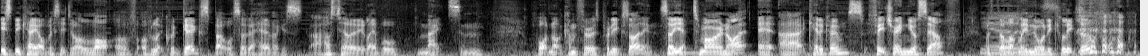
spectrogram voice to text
SBK obviously do a lot of, of liquid gigs, but also to have, I guess, a hospitality label mates and whatnot come through is pretty exciting. So yeah, tomorrow night at uh, Catacombs, featuring yourself with the lovely Nörty Collective.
